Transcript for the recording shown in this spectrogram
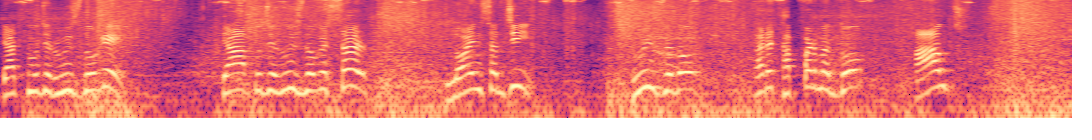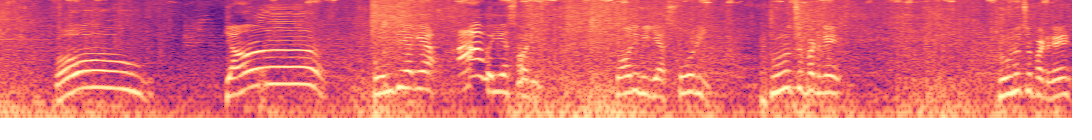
क्या तुम मुझे रूल्स दोगे? क्या आप मुझे रूल्स दोगे सर लॉइन सर जी रूइंस दे दो। अरे थप्पड़ मत दो। आउच वो क्या खोल दिया गया। आ भैया सॉरी सॉरी भैया सॉरी दोनों चपट गए। दोनों चपट गए।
